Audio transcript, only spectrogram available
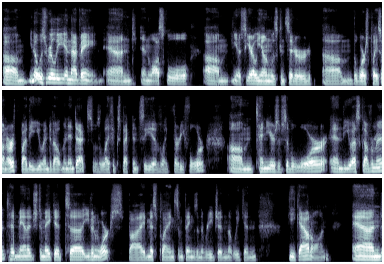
um, you know, it was really in that vein. And in law school, um, you know, Sierra Leone was considered um, the worst place on earth by the UN Development Index. It was a life expectancy of like 34, um, 10 years of civil war, and the US government had managed to make it uh, even worse by misplaying some things in the region that we can geek out on. And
